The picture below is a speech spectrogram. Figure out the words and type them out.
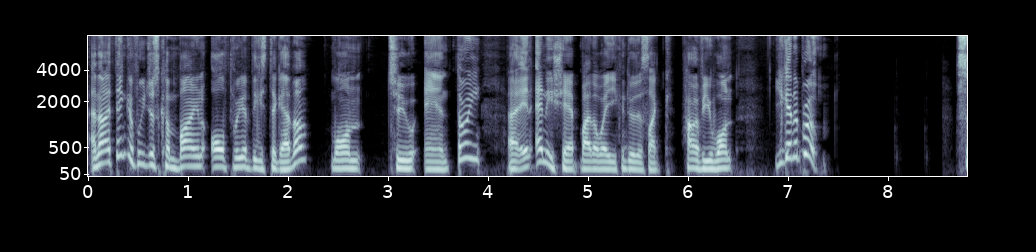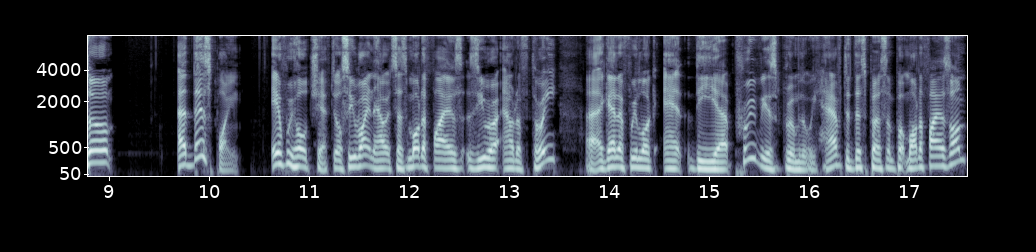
And then I think if we just combine all three of these together, one, two, and three, uh, in any shape, by the way, you can do this like however you want, you get a broom. So at this point, if we hold shift, you'll see right now it says modifiers 0 out of 3. Uh, again, if we look at the uh, previous broom that we have, did this person put modifiers on?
